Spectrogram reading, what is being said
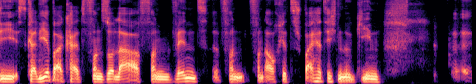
die Skalierbarkeit von Solar, von Wind, von, von auch jetzt Speichertechnologien äh,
